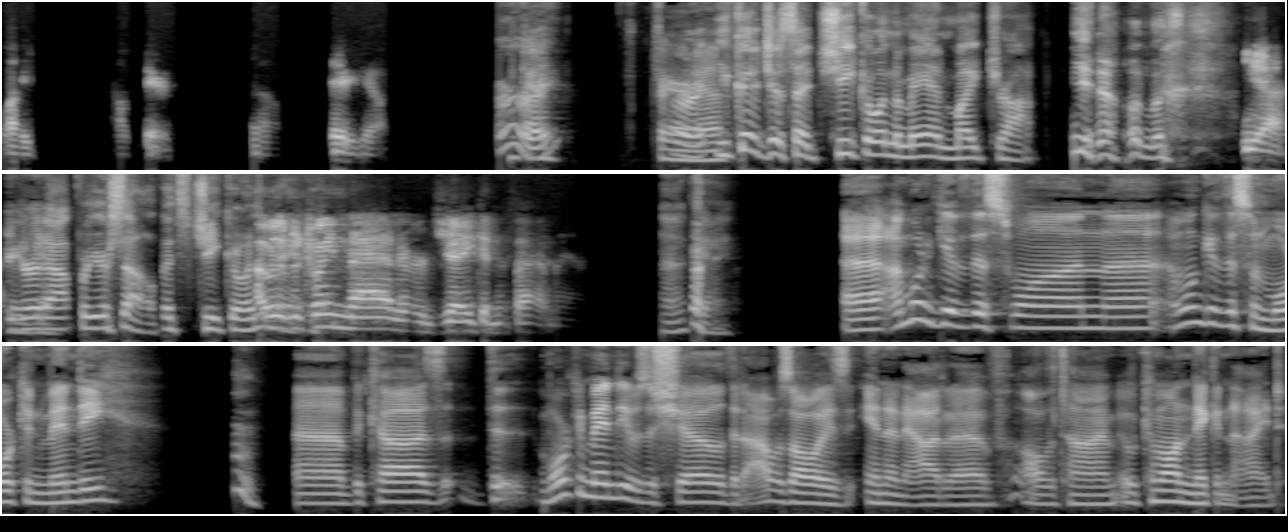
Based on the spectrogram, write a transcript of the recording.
like out there. So there you go. All Okay. right, Fair all right. enough. You could have just said Chico and the Man mic drop. You know, and let's Yeah, figure it out for yourself. It's Chico and I the was Man. between that or Jake and the Fat Man. Okay. Uh, I'm going to give this one. Uh, I'm going to give this one Mork and Mindy, Hmm. uh, because the, Mork and Mindy was a show that I was always in and out of all the time. It would come on Nick at Nite,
